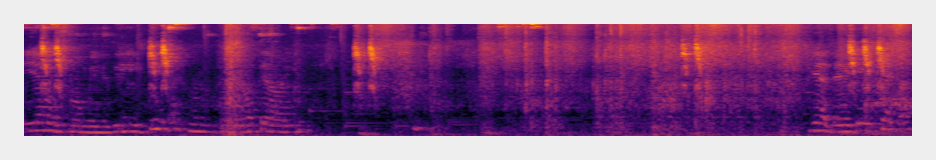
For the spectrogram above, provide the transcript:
ही यावेळेस मम्मीने दिली होती नव्हती आवडली घ्या द्यायची का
